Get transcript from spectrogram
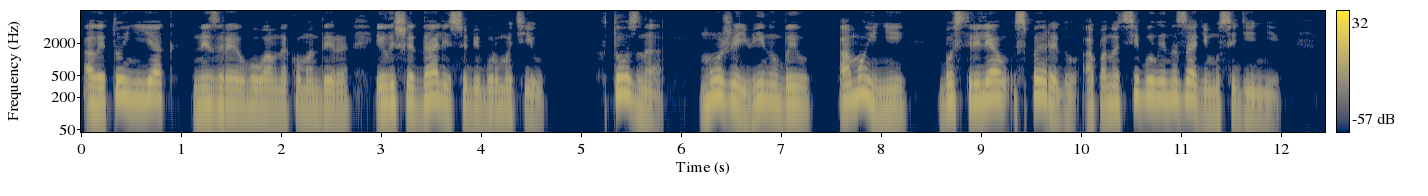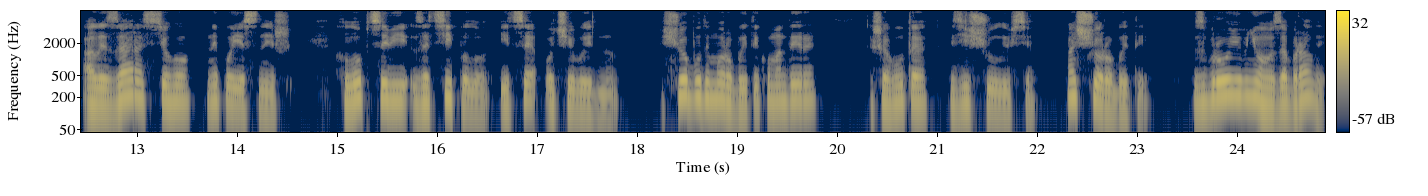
але той ніяк не зреагував на командира і лише далі собі бурмотів. Хто зна, може, й він убив, а мой ні бо стріляв спереду, а паноці були на задньому сидінні. Але зараз цього не поясниш. Хлопцеві заціпило, і це очевидно. Що будемо робити, командире? Шагута зіщулився. А що робити? Зброю в нього забрали?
